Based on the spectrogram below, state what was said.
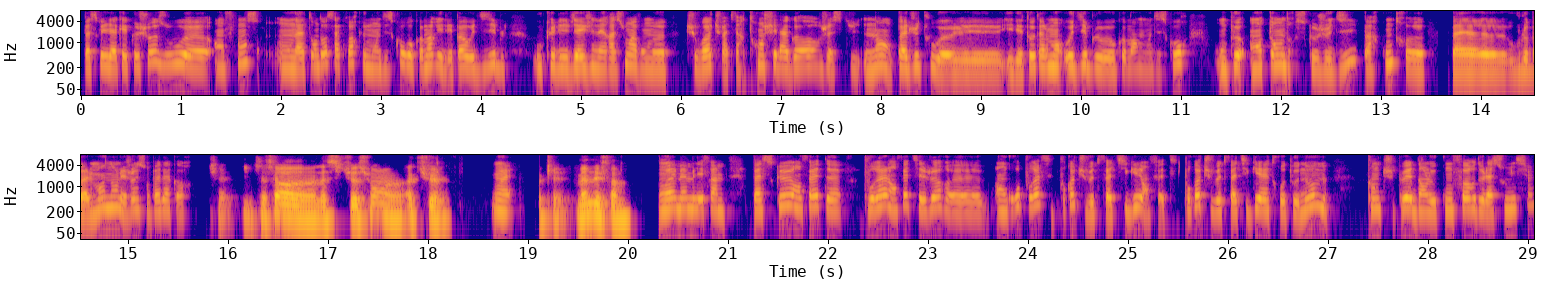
parce qu'il y a quelque chose où, euh, en France, on a tendance à croire que mon discours au Comores, il n'est pas audible, ou que les vieilles générations vont me, tu vois, tu vas te faire trancher la gorge. Non, pas du tout. Euh, il est totalement audible au Comores mon discours. On peut entendre ce que je dis. Par contre, euh, bah, globalement, non, les gens ils sont pas d'accord. Il préfèrent la situation actuelle. Ouais. Ok. Même les femmes. Ouais, même les femmes. Parce que, en fait, euh, pour elles, en fait, c'est genre, euh, en gros, pour elles, c'est pourquoi tu veux te fatiguer, en fait? Pourquoi tu veux te fatiguer à être autonome quand tu peux être dans le confort de la soumission?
